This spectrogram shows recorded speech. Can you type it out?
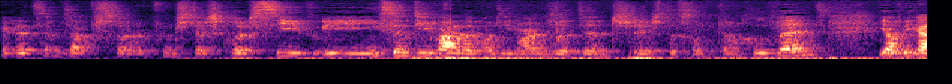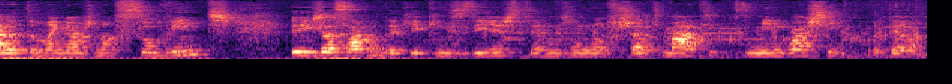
agradecemos à professora por nos ter esclarecido e incentivado a continuarmos atentos a este assunto tão relevante. E obrigada também aos nossos ouvintes. E já sabem, daqui a 15 dias temos um novo chat temático, domingo às 5. Até lá.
